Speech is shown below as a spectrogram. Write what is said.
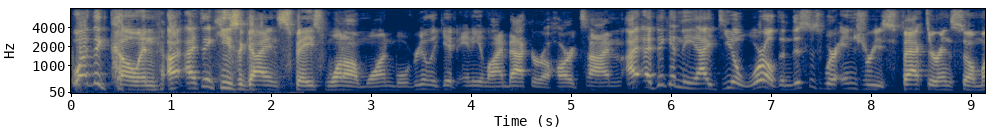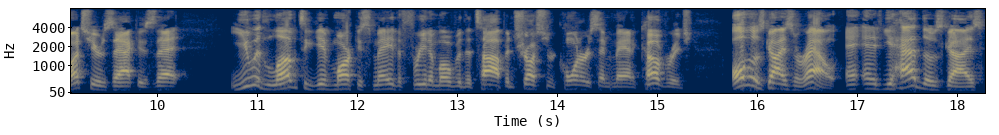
Well, I think Cohen. I, I think he's a guy in space one on one will really give any linebacker a hard time. I, I think in the ideal world, and this is where injuries factor in so much here, Zach, is that you would love to give Marcus Maye the freedom over the top and trust your corners and man coverage. All those guys are out. And, and if you had those guys,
